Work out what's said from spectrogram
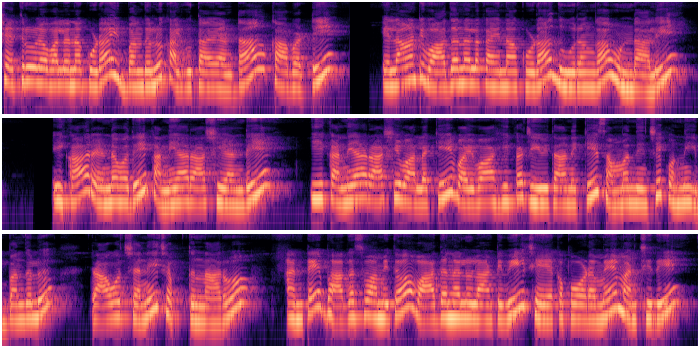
శత్రువుల వలన కూడా ఇబ్బందులు కలుగుతాయంట. కాబట్టి ఎలాంటి వాదనలకైనా కూడా దూరంగా ఉండాలి. ఇక రెండవది కన్యా రాశి అండి. ఈ కన్యా రాశి వాళ్ళకి వైవాహిక జీవితానికి సంబంధించి కొన్ని ఇబ్బందులు రావచ్చని చెప్తున్నారు. అంటే భాగస్వామితో వాదనలు లాంటివి చేయకపోవడమే మంచిది.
